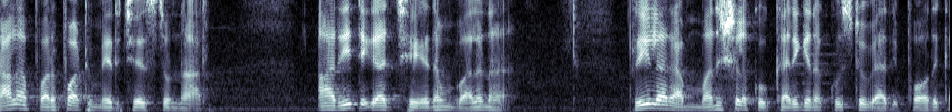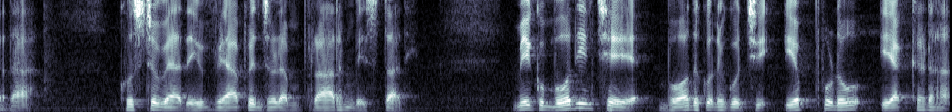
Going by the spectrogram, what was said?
చాలా పొరపాటు మీరు చేస్తున్నారు. ఆ రీతిగా చేయడం వలన ప్రియులరా మనుషులకు కరిగిన కుష్టు వ్యాధి పోదు కదా. కుష్టు వ్యాధి వ్యాపించడం ప్రారంభిస్తుంది. మీకు బోధించే బోధకుని గురించి ఎప్పుడు ఎక్కడ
